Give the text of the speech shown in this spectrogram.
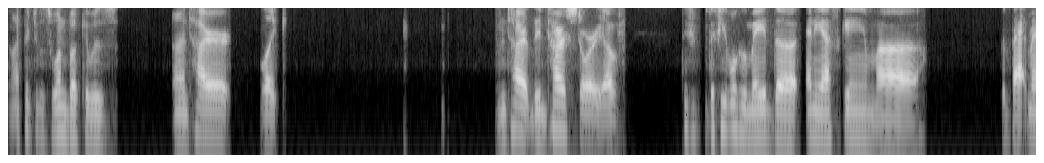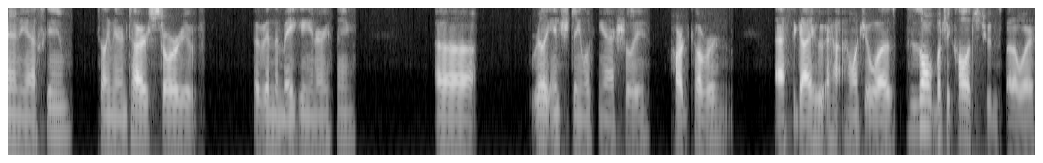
And I picked up this one book, it was an entire, like, entire, the entire story of the, the people who made the NES game, uh, the Batman NES game, telling their entire story of, of in the making and everything. Uh, really interesting looking actually. Hardcover. Asked the guy who how much it was. This is all a bunch of college students, by the way,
